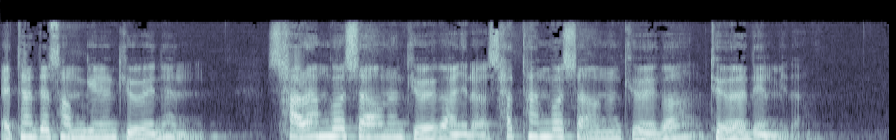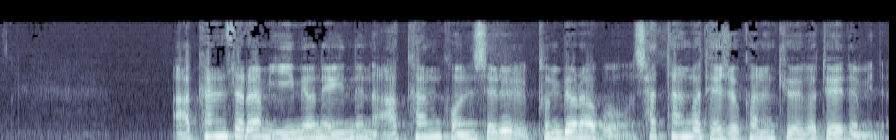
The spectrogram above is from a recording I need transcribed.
에탄데 섬기는 교회는 사람과 싸우는 교회가 아니라 사탄과 싸우는 교회가 되어야 됩니다. 악한 사람 이면에 있는 악한 권세를 분별하고 사탄과 대적하는 교회가 되어야 됩니다.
